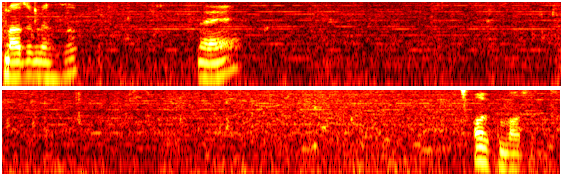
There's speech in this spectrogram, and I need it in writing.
맞으면서? 네 어이구 맞았다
